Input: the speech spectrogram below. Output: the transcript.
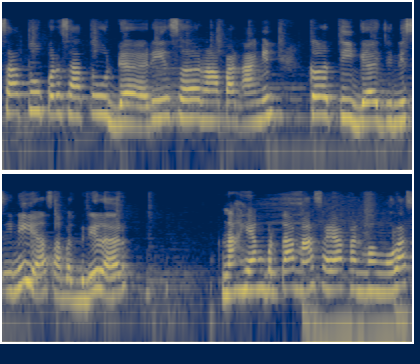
satu persatu dari senapan angin ketiga jenis ini ya sahabat bediler. Nah yang pertama saya akan mengulas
